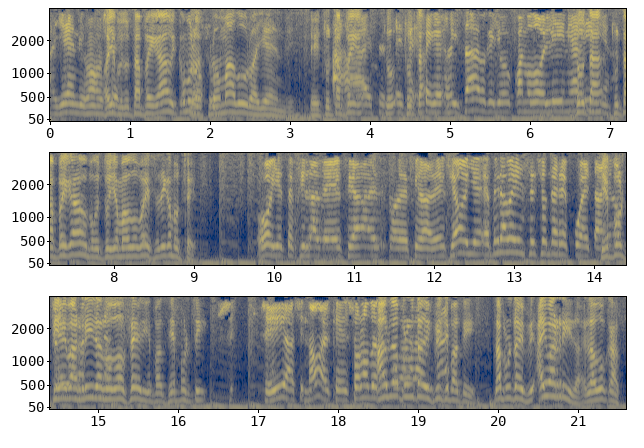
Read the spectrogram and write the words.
Allende, Juan José. Oye, pero tú estás pegado. ¿Y cómo lo, Lo, lo más duro Allende. Sí, tú estás Ah, pegado. Tú, ese tú estás- sabe que yo cuando doy línea, tú línea. estás- tú estás pegado porque tú has llamado dos veces. Dígame usted. Oye, este es Filadelfia, esto de Filadelfia. Oye, eh, mira, ve en sección de respuesta. 100 Eh, por ti hay barrida en los dos series. para 100 por ti. Sí, así, no, es que son los de. Ah, una pregunta difícil para ti. Una pregunta difícil. ¿Hay barrida en los dos casos?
